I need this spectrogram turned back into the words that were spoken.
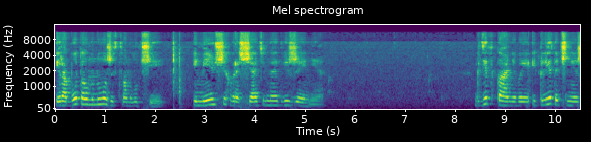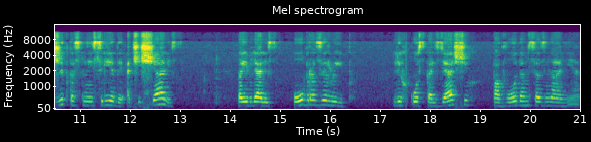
и работал множеством лучей, имеющих вращательное движение. Где тканевые и клеточные жидкостные среды очищались, появлялись образы рыб легко скользящих по водам сознания.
